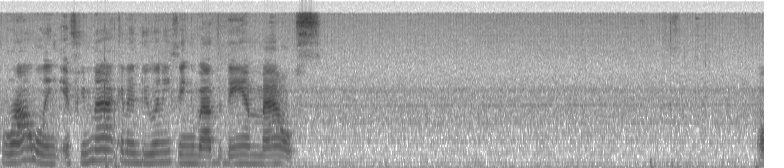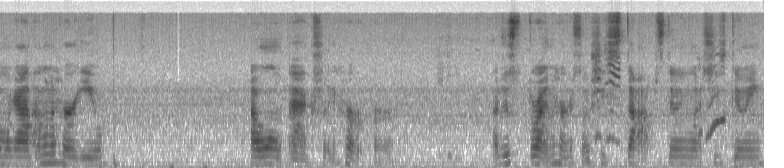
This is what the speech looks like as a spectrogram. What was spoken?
growling if you're not going to do anything about the damn mouse. Oh my god, I'm going to hurt you. I won't actually hurt her. I just threaten her so she stops doing what she's doing.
